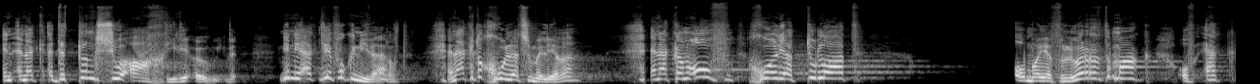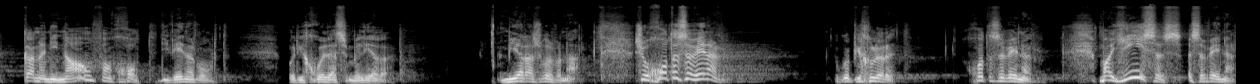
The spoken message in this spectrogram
En en ek dit klink so ag hierdie ou. Nee nee, ek leef ook in die wêreld. En ek het ook Goliat in my lewe. En ek kan of Goliat toelaat om my 'n verlorer te maak of ek kan in die naam van God die wenner word oor die Goliat in my lewe meer as oorwinnaar. So God is 'n wenner. Ek hoop jy glo dit. God is 'n wenner. Maar Jesus is 'n wenner.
